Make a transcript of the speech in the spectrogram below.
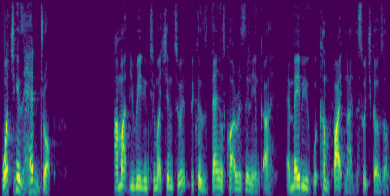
Watching his head drop, I might be reading too much into it because Daniel's quite a resilient guy. And maybe come fight night, the switch goes on.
